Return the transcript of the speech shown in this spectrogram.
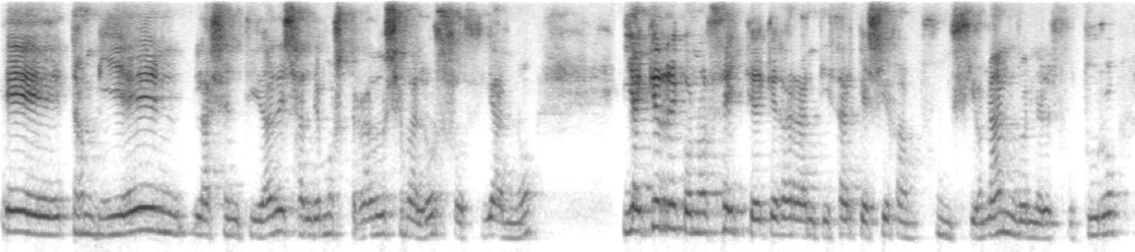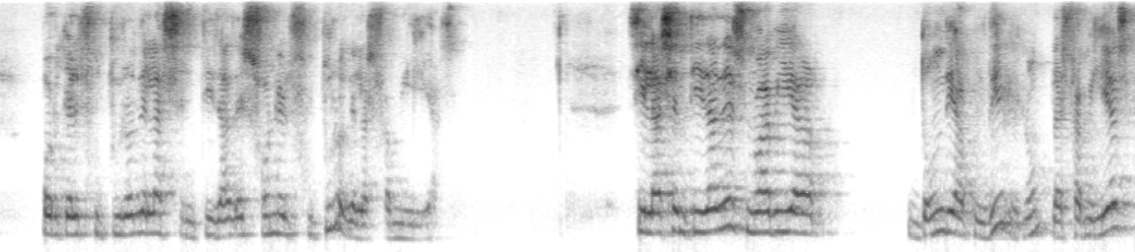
Eh, también las entidades han demostrado ese valor social, ¿no? Y hay que reconocer que hay que garantizar que sigan funcionando en el futuro porque el futuro de las entidades son el futuro de las familias. Si las entidades no había dónde acudir, ¿no? las familias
